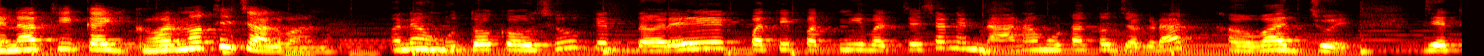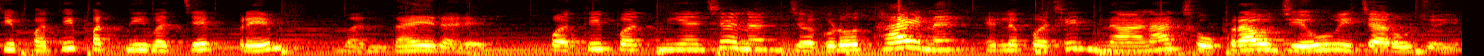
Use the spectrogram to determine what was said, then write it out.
એનાથી કંઈ ઘર નથી ચાલવાનું. અને હું તો કહું છું કે દરેક પતિ પત્ની વચ્ચે છે ને નાના મોટા તો ઝઘડા થવા જ જોઈએ, જેથી પતિ પત્ની વચ્ચે પ્રેમ બંધાઈ રહે. પતિ પત્નીએ છે ને ઝઘડો થાય ને એટલે પછી નાના છોકરાઓ જેવું વિચારવું જોઈએ.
